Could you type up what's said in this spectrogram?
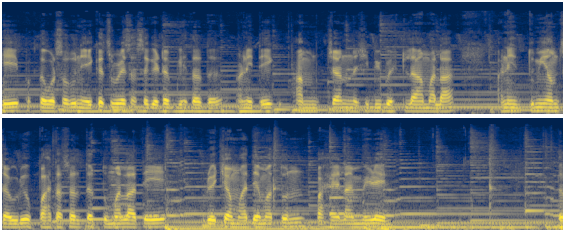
हे फक्त वर्षातून एकच वेळेस असं गेटअप घेतात आणि ते आमच्या नशिबी भेटलं आम्हाला. आणि तुम्ही आमचा व्हिडिओ पाहत असाल तर तुम्हाला ते व्हिडिओच्या माध्यमातून पाहायला मिळेल. तर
